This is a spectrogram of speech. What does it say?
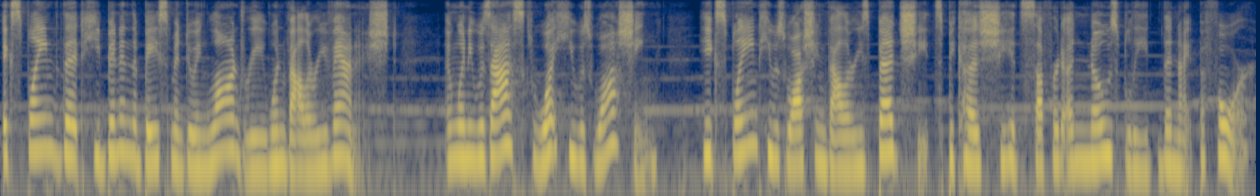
explained that he'd been in the basement doing laundry when Valiree vanished. And when he was asked what he was washing, he explained he was washing Valiree's bed sheets because she had suffered a nosebleed the night before.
